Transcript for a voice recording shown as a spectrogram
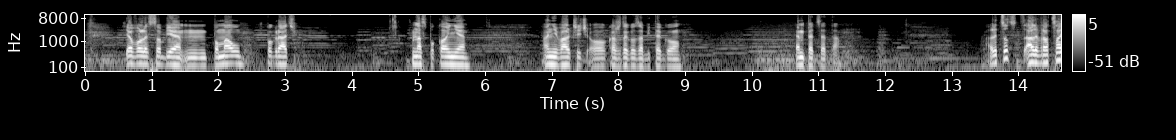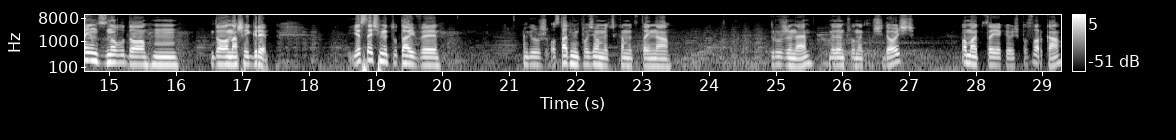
Ja wolę sobie mm, pomału pograć na spokojnie, a nie walczyć o każdego zabitego NPC-ta. Ale co, ale wracając znowu do, mm, do naszej gry. Jesteśmy tutaj w już ostatnim poziomie, czekamy tutaj na drużynę. Jeden członek musi dojść. O, mamy tutaj jakiegoś potworka.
